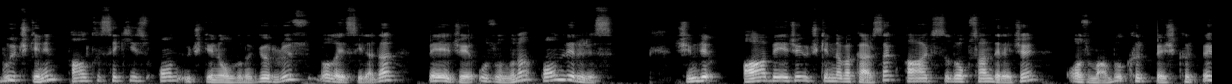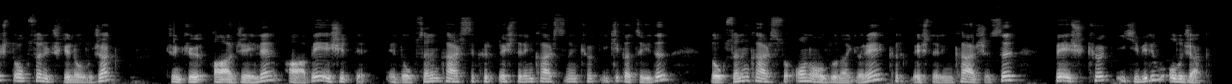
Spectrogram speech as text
bu üçgenin 6, 8, 10 üçgeni olduğunu görürüz. Dolayısıyla da BC uzunluğuna 10 veririz. Şimdi ABC üçgenine bakarsak A açısı 90 derece. O zaman bu 45, 45, 90 üçgeni olacak. Çünkü AC ile AB eşitti. E 90'ın karşısı 45'lerin karşısının kök 2 katıydı. 90'ın karşısı 10 olduğuna göre 45'lerin karşısı 5 kök 2 birim olacak.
